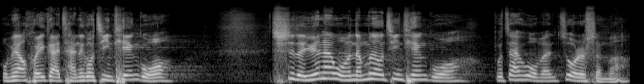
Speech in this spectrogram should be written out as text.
我们要悔改才能够进天国。是的，原来我们能不能进天国，不在乎我们做了什么，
